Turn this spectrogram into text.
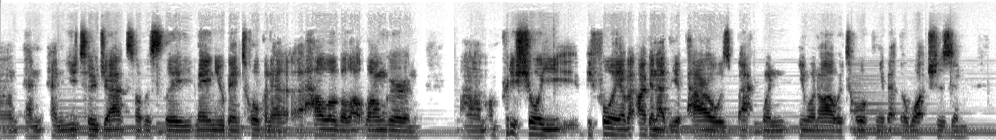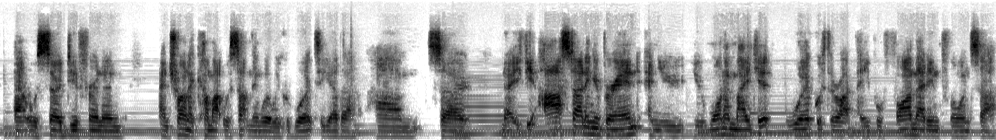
Um, and and you too, Jax. Obviously, me and you've been talking a, a hell of a lot longer, and um, I'm pretty sure you before you even had the apparel was back when you and I were talking about the watches and that was so different and and trying to come up with something where we could work together. Um, so you know, if you are starting a brand and you you want to make it, work with the right people, find that influencer,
